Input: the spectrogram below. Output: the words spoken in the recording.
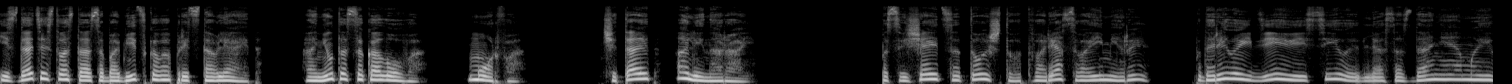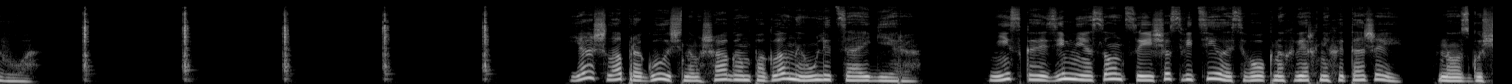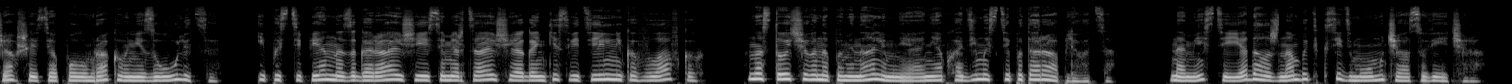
Издательство Стаса Бабицкого представляет Анюта Соколова Морфа Читает Алина Рай Посвящается той, что, творя свои миры, подарила идею и силы для создания моего. Я шла прогулочным шагом по главной улице Айгера. Низкое зимнее солнце еще светилось в окнах верхних этажей, но сгущавшийся полумрак внизу улицы и постепенно загорающиеся мерцающие огоньки светильников в лавках настойчиво напоминали мне о необходимости поторапливаться. На месте я должна быть к седьмому часу вечера.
